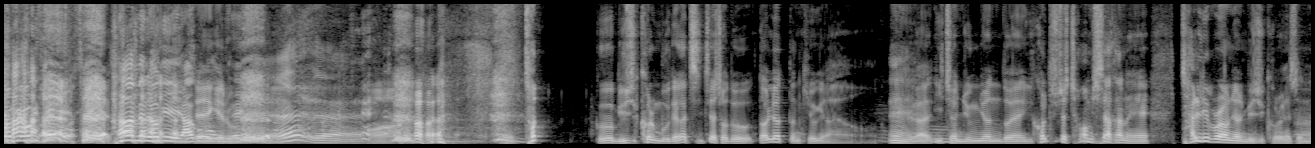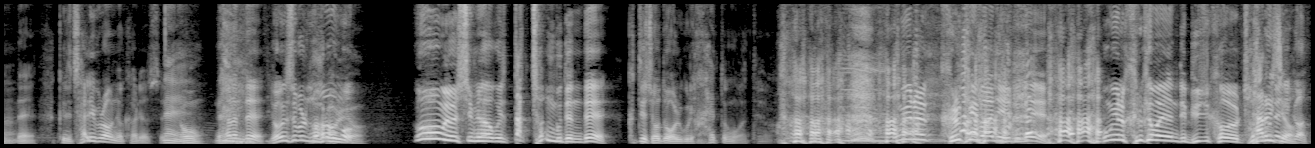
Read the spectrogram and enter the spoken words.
여기 여기 세 개. 다음에 여기 야구 세세 개로. 개. 예. 와. 첫그 뮤지컬 무대가 진짜 저도 떨렸던 기억이 나요. 네. 제가 2006년도에 컬투쇼 처음 시작하는 해에 찰리 브라운이라는 뮤지컬을 했었는데 그게 찰리 브라운 역할이었어요. 네. 오. 근데 하는데 연습을 잘 너무 어울려. 너무 열심히 하고 딱 첫 무대인데 그때 저도 얼굴이 하였던 것 같아요. 공연을 그렇게 많이 했는데 공연을 그렇게 많이 했는데 뮤지컬 첫 다르죠? 무대니까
